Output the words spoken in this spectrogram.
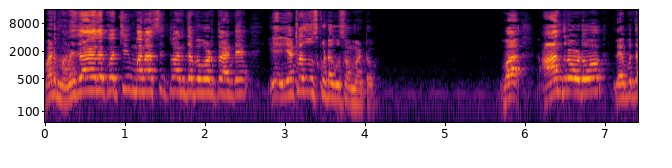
వాడు మన జాగాలకు వచ్చి మన అస్తిత్వాన్ని దెబ్బ కొడతా అంటే ఎట్లా చూసుకుంటా కూర్చోమంటావు వా ఆంధ్రోడు లేకపోతే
